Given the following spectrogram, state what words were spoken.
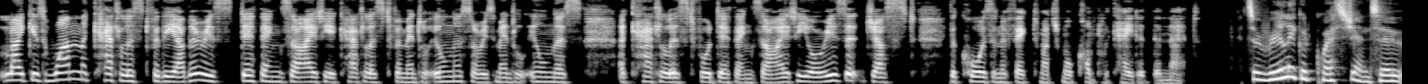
like, is one the catalyst for the other? Is death anxiety a catalyst for mental illness, or is mental illness a catalyst for death anxiety, or is it just the cause and effect much more complicated than that? It's a really good question. So,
